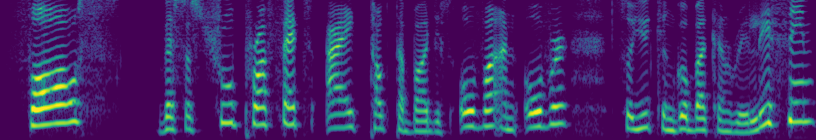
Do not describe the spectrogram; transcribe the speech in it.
false versus true prophets. I talked about this over and over, so you can go back and re listen.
